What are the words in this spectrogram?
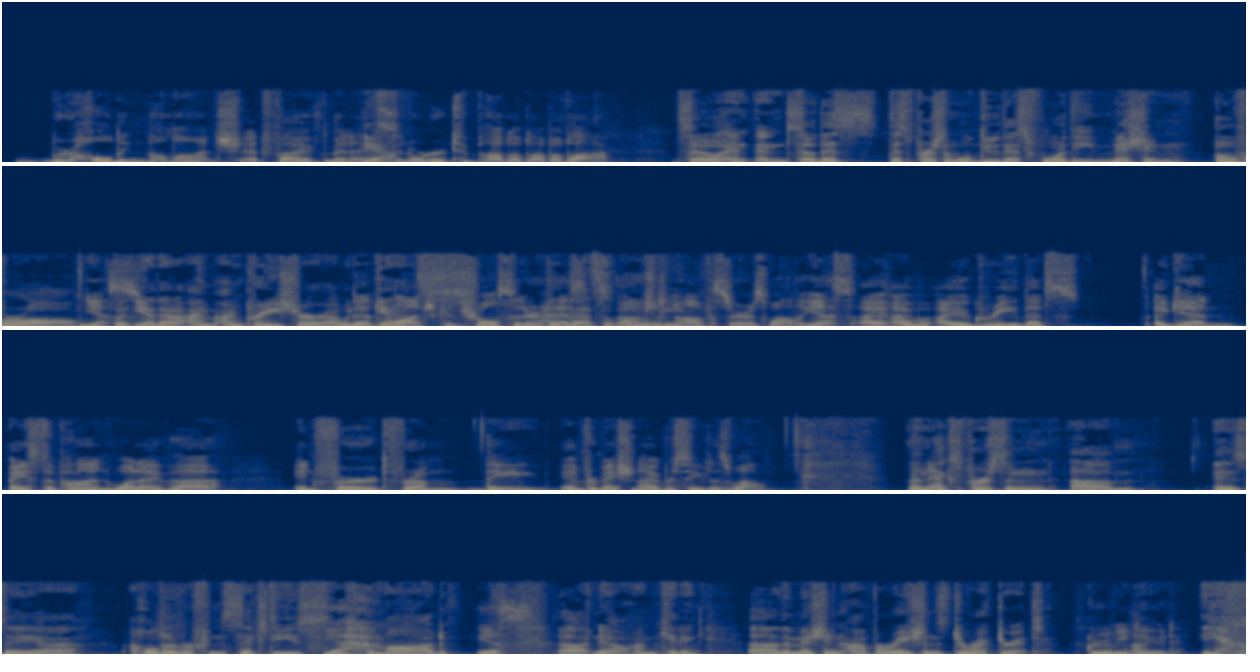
we're holding the launch at five minutes Yeah. in order to blah, blah, blah, blah, blah. So and and so this this person will do this for the mission overall. Yes. But yeah, that, I'm I'm pretty sure I would the guess launch control center that has that's its a launch own team. officer as well. Yes, I, I I agree. That's again based upon what I've uh, inferred from the information I've received as well. The next person um, is a, uh, a holdover from the 60s. Yeah. The mod. Yes, Uh, no, I'm kidding. Uh, the Mission Operations Directorate. groovy dude. Yeah.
